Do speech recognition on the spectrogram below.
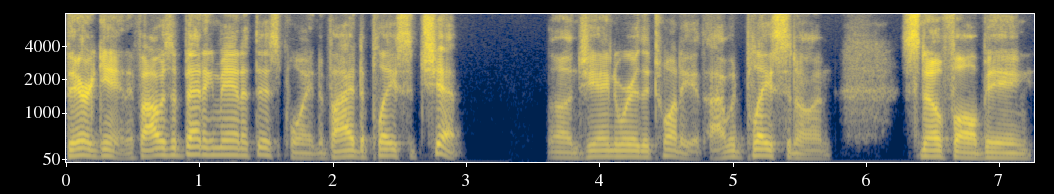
there again, if I was a betting man at this point, if I had to place a chip on January the 20th, I would place it on snowfall being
